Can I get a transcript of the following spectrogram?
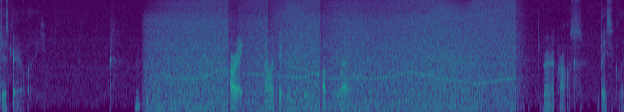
Just barely. Alright, now I think we need to go up left. Run across, basically.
